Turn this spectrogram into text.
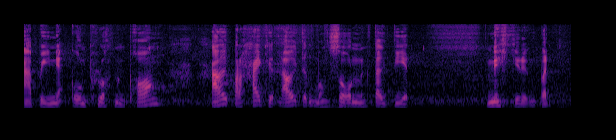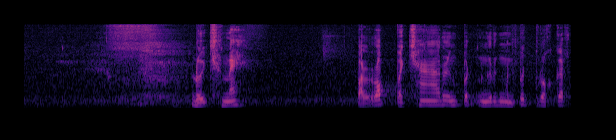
អាពីរអ្នកកូនភ្លោះនឹងផងហើយប្រហែលជាដោយទាំងបងសូននឹងទៅទៀតនេះជារឿងពិតដូច្នេះប្រឡប់ប្រឆារឿងពិតនឹងរឿងមិនពិតព្រោះគាត់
